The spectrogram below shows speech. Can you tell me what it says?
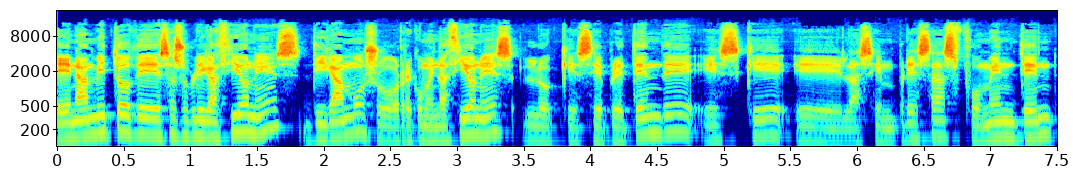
en ámbito de esas obligaciones, digamos, o recomendaciones, lo que se pretende es que eh, las empresas fomenten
